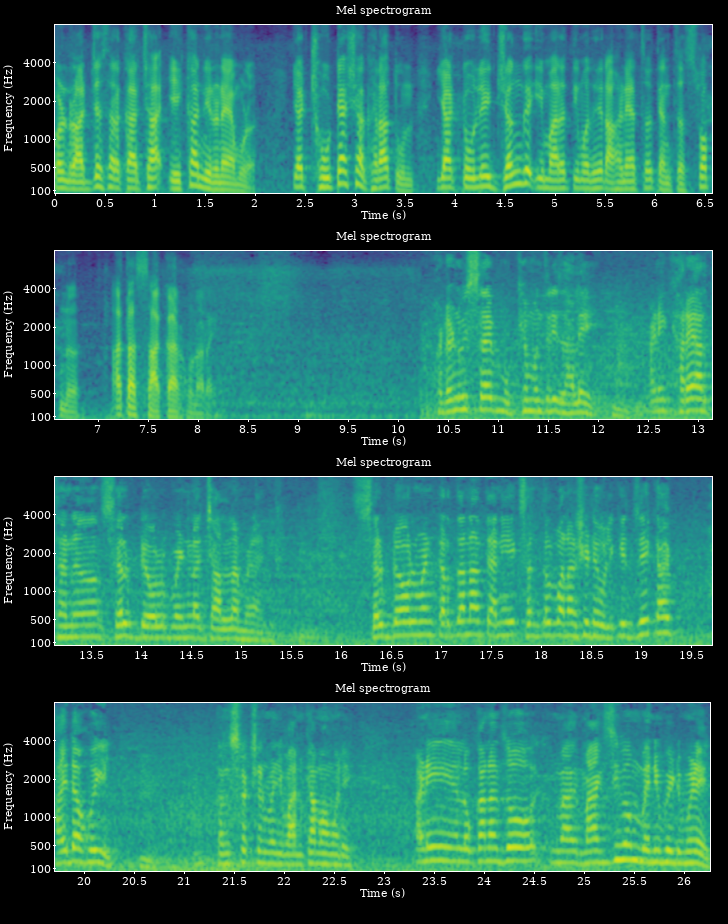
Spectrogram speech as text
पण राज्य सरकारच्या एका निर्णयामुळं या छोट्याशा घरातून या टोले जंग इमारतीमध्ये राहण्याचं त्यांचं स्वप्न आता साकार होणार आहे. फडणवीस साहेब मुख्यमंत्री झाले आणि खऱ्या अर्थानं सेल्फ डेव्हलपमेंटला चालना मिळाली. सेल्फ डेव्हलपमेंट करताना त्यांनी एक संकल्पना अशी ठेवली की जे काय फायदा होईल. कन्स्ट्रक्शन म्हणजे बांधकामामध्ये. आणि लोकांना जो मॅक्झिमम बेनिफिट मिळेल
